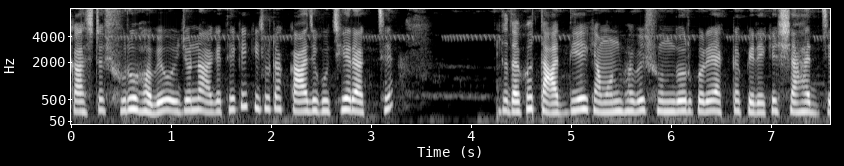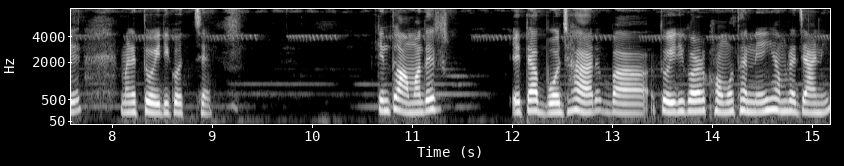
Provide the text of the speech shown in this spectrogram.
কাজটা শুরু হবে, ওই জন্য আগে থেকে কিছুটা কাজ গুছিয়ে রাখছে। তো দেখো, তার দিয়ে কেমনভাবে সুন্দর করে একটা পেরেকের সাহায্যে মানে তৈরি করছে। কিন্তু আমাদের এটা বোঝার বা তৈরি করার ক্ষমতা নেই, আমরা জানি।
